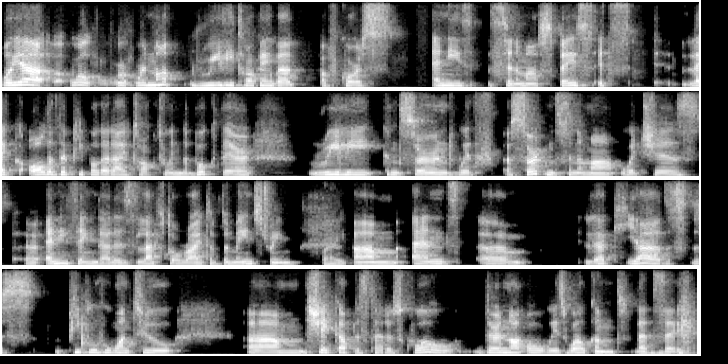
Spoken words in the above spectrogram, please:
Well, yeah. Uh, well, we're, we're not really talking about, of course, any cinema space. It's eh, like all of the people that I talk to in the book, they're really concerned with a certain cinema, which is uh, anything that is left or right of the mainstream. Right. Um, and um, like, yeah, this, this people who want to um, shake up the status quo, they're not always welcomed. Let's mm-hmm. say.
